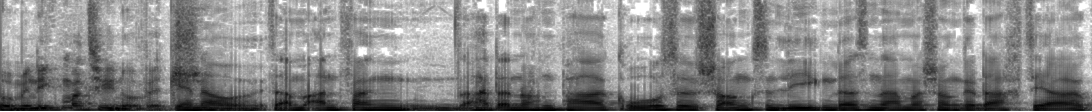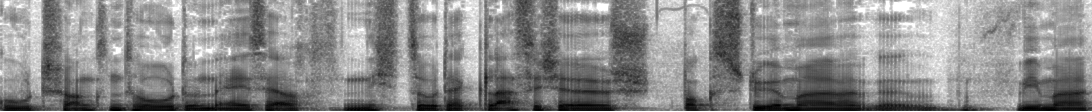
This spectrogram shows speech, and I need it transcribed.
Dominik Martinovic. Genau. Am Anfang hat er noch ein paar große Chancen liegen lassen, da haben wir schon gedacht, ja gut, Chancen tot und er ist ja auch nicht so der klassische Boxstürmer, äh, wie man,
